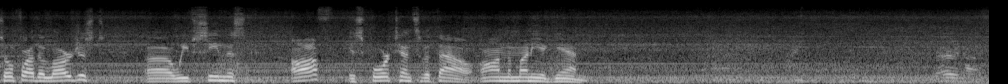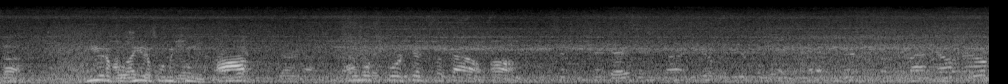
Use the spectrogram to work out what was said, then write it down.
So far the largest uh, we've seen this off is four tenths of a thou on the money again. Very nice, huh? Beautiful, like beautiful machine. Off, almost four tenths of a thou off. Okay. Uh, beautiful, beautiful machine. Back out now.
